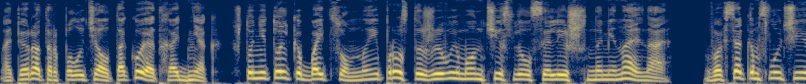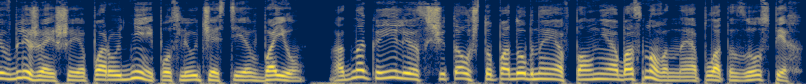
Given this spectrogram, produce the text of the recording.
оператор получал такой отходняк, что не только бойцом, но и просто живым он числился лишь номинально. Во всяком случае, в ближайшие пару дней после участия в бою. Однако Илиас считал, что подобная вполне обоснованная оплата за успех,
